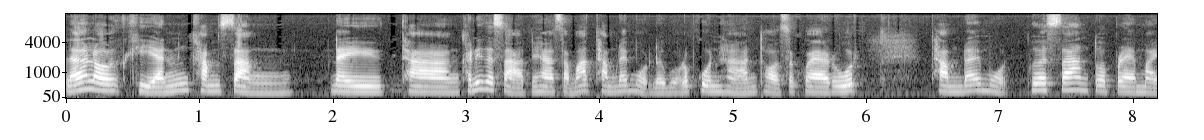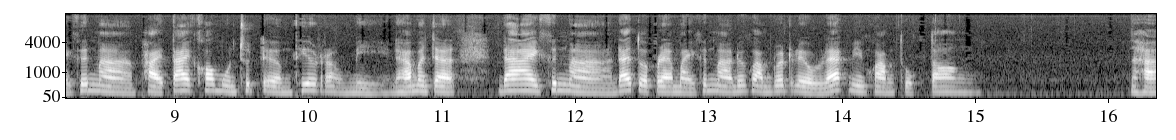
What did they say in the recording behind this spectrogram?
แล้วเราเขียนคำสั่ง ในทางคณิตศาสตร์นะคะสามารถทำได้หมดเลยบวกลบคูณหารถอดสแควร์รูททำได้หมดเพื่อสร้างตัวแปรใหม่ขึ้นมา ภายใต้ข้อมูลชุดเดิมที่เรามีนะคะมันจะได้ขึ้นมาได้ตัวแปรใหม่ขึ้นมาด้วยความรวดเร็ว และมีความถูกต้องนะคะ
